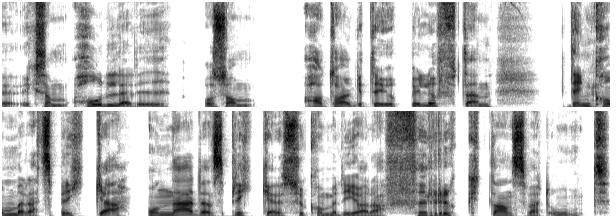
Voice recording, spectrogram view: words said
eh, liksom håller i och som har tagit dig upp i luften, den kommer att spricka. Och när den spricker så kommer det göra fruktansvärt ont.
